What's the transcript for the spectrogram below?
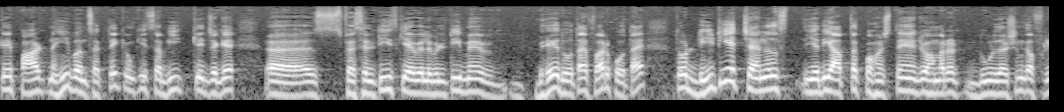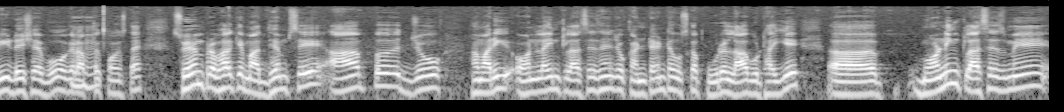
के पार्ट नहीं बन सकते क्योंकि सभी के जगह फैसिलिटीज़ की अवेलेबिलिटी में भेद होता है फ़र्क होता है तो डीटीएच चैनल्स यदि आप तक पहुँचते हैं जो हमारा दूरदर्शन का फ्री डिश है वो अगर आप हम्म। तक पहुँचता है स्वयं प्रभा के माध्यम से आप जो हमारी ऑनलाइन क्लासेस हैं जो कंटेंट है उसका पूरा लाभ उठाइए। मॉर्निंग क्लासेस में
